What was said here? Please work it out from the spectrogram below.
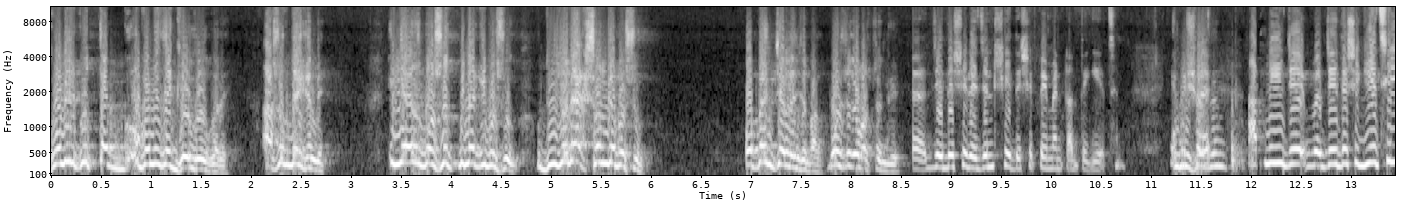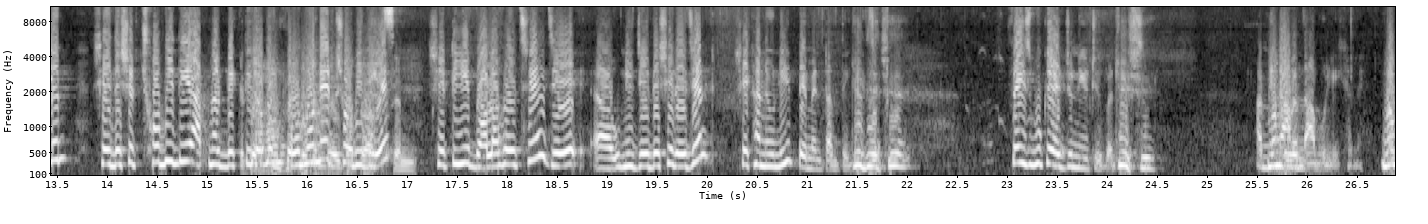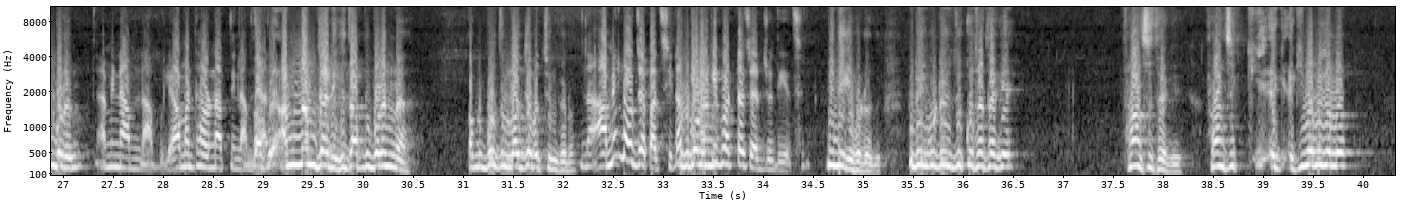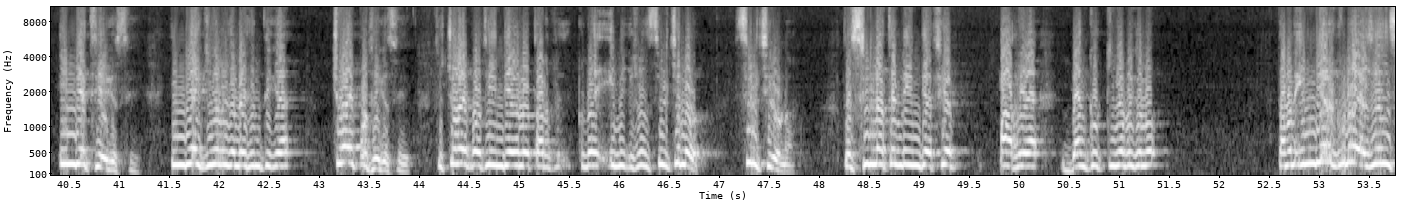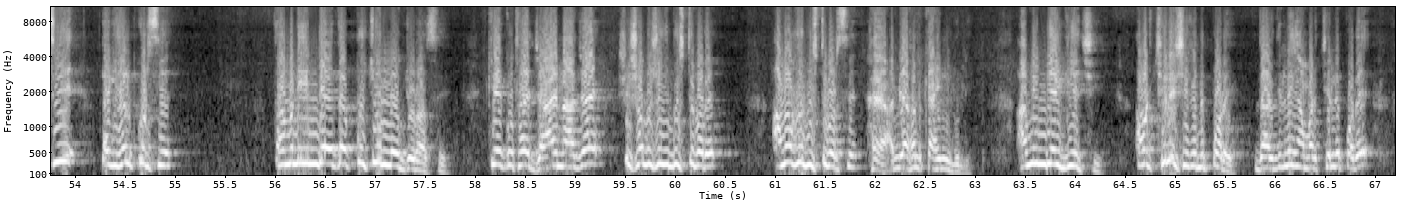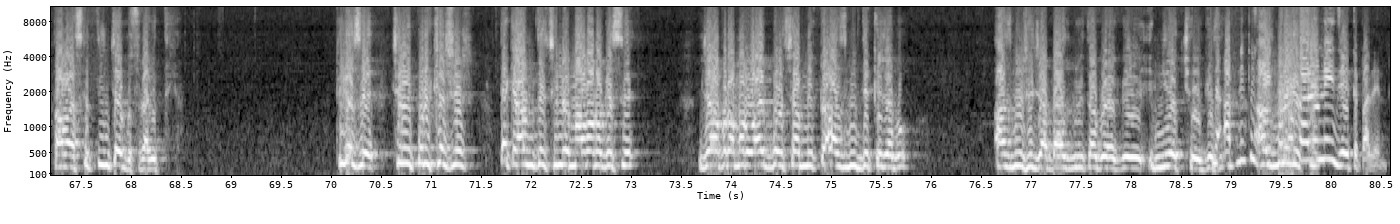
গলির কুত্তা ওখানে যে ঘেউ ঘেউ করে। আসুক না এখানে। ইলিয়াস বসুক পিনাকি বসুক দুজনে একসঙ্গে বসুক। ওপেন চ্যালেঞ্জ আমার বসুক আমার সঙ্গে। যে দেশের এজেন্ট সেই দেশে পেমেন্ট আনতে গিয়েছেন। এ বিষয়ে আপনি যে যে দেশে গিয়েছিলেন সেই দেশের ছবি দিয়ে আপনার ব্যক্তিগত ভ্রমণের ছবি দিয়ে সেটি বলা হয়েছে যে আহ, উনি যে দেশের এজেন্ট সেখানে উনি পেমেন্ট আনতে কি গিয়েছেন। ফেসবুকে একজন ইউটিউবার আমি নাম না বলি এখানে। নাম বলেন। আমি নাম না বলি আমার ধারণা আপনি নাম জানেন। আমি নাম জানি কিন্তু আপনি বলেন না। আপনি বলতে লজ্জা পাচ্ছেন কেন? না আমি লজ্জা পাচ্ছি না। পিনাকি ভট্টাচার্য দিয়েছেন। পিনাকি ভট্টাচার্য। পিনাকি ভট্টাচার্য থাকে? ফ্রান্সে থাকে। ফ্রান্সে কীভাবে গেল? ইন্ডিয়া থেকে গেছে। ইন্ডিয়া কীভাবে গেল এখান থেকে? চোরাই পথে গেছে। তো চোরাই পথে ইন্ডিয়া গেলো তার কোনো ইমিগ্রেশন সিল ছিল? সিল ছিল না। তো সিল না থাকলে ইন্ডিয়া থেকে পার হয়ে ব্যাংকক কীভাবে গেল? তার মানে ইন্ডিয়ার কোনো এজেন্সি তাকে হেল্প করছে। তার মানে ইন্ডিয়ায় তার প্রচুর লোকজন আছে। কে কোথায় যায়, না যায়, সে সঙ্গে সঙ্গে বুঝতে পারে। আমাকে বুঝতে পারছে। হ্যাঁ আমি এখন কাহিনী বলি। আমি ইন্ডিয়ায় গিয়েছি। আমার ছেলে সেখানে পড়ে। দার্জিলিং আমার ছেলে পড়ে। তাও আজকে তিন চার বছর আগের থেকে। ঠিক আছে? ছেলের পরীক্ষা শেষ। তাকে আনতে ছেলে মা বাবা গেছে। যাওয়ার পর আমার ওয়াইফ বলছে, আমি একটু আজমির দেখে যাব। আজমির সে যাবে আজমির তারপর একে নিয়ে হচ্ছে গেছে। আপনি তো কোনো কারণেই যেতে পারেন।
